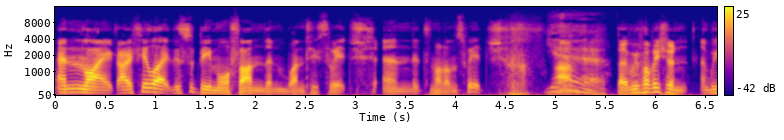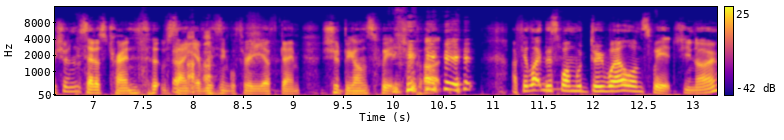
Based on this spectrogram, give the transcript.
and like, I feel like this would be more fun than One Two Switch, and it's not on Switch. Yeah. Um, but we probably shouldn't. We shouldn't set a trend of saying every single 3DS game should be on Switch. But I feel like this one would do well on Switch. You know?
